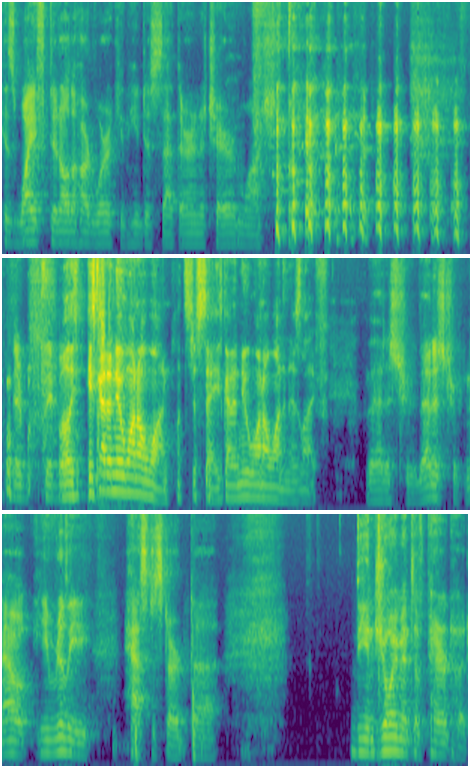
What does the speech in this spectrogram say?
his wife did all the hard work and he just sat there in a chair and watched. They're, they both, Well, he's- he's got a new one-on-one. Let's just say he's got a new one-on-one in his life. That is true. That is true. Now he really has to start uh, the enjoyment of parenthood.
